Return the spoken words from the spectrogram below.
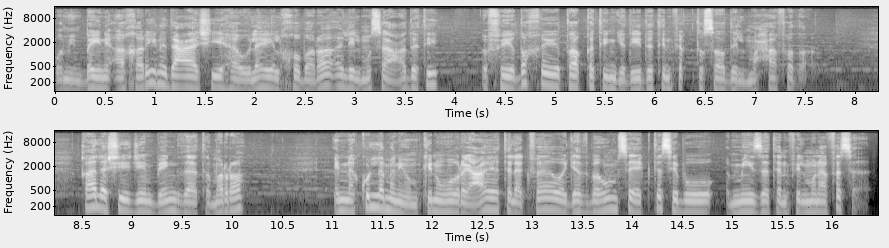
ومن بين آخرين دعا شي هؤلاء الخبراء للمساعدة في ضخ طاقة جديدة في اقتصاد المحافظة. قال شي جين بينغ ذات مرة إن كل من يمكنه رعاية الأكفاء وجذبهم سيكتسب ميزة في المنافسة.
